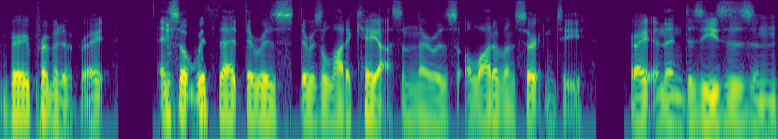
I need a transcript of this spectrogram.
very primitive right? And so mm-hmm. with that there was there was a lot of chaos and there was a lot of uncertainty right? And then diseases and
